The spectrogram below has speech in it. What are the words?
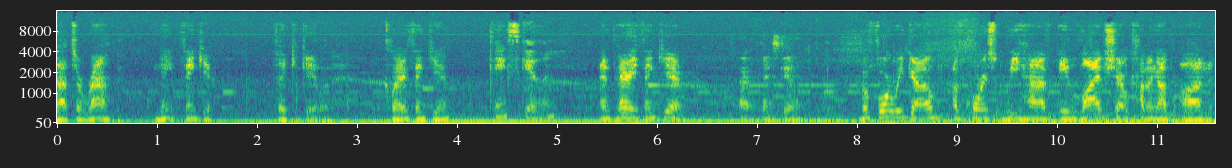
That's a wrap. Nate, thank you. Thank you, Galen. Claire, thank you. Thanks, Galen. And Perry, thank you. All right. Thanks, Galen. Before we go, of course, we have a live show coming up on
